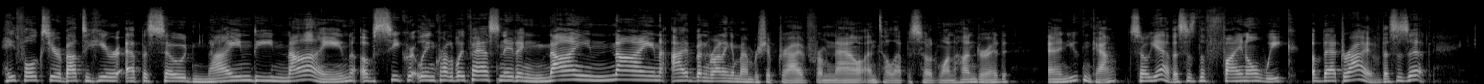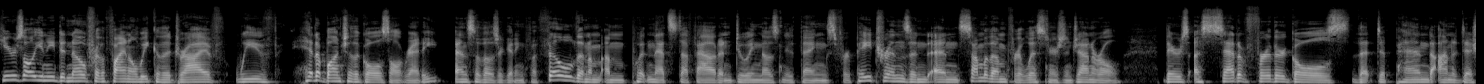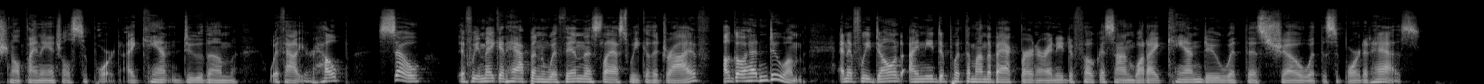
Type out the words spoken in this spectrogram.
Hey, folks, you're about to hear episode 99 of Secretly Incredibly Fascinating. 99. I've been running a membership drive from now until episode 100, and you can count. So, yeah, this is the final week of that drive. This is it. Here's all you need to know for the final week of the drive. We've hit a bunch of the goals already, and so those are getting fulfilled, and I'm, I'm putting that stuff out and doing those new things for patrons and, and some of them for listeners in general there's a set of further goals that depend on additional financial support. I can't do them without your help. So, if we make it happen within this last week of the drive, I'll go ahead and do them. And if we don't, I need to put them on the back burner. I need to focus on what I can do with this show with the support it has.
